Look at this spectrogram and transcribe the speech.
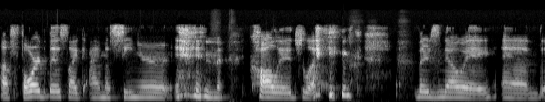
afford this. Like, I'm a senior in college. Like, there's no way. And,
